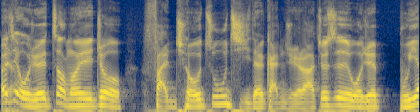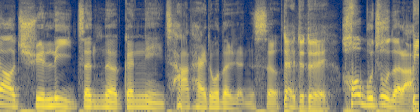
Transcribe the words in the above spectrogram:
而且我觉得这种东西就反求诸己的感觉啦，就是我觉得不要去立真的跟你差太多的人设对对对，hold 不住的啦。，be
